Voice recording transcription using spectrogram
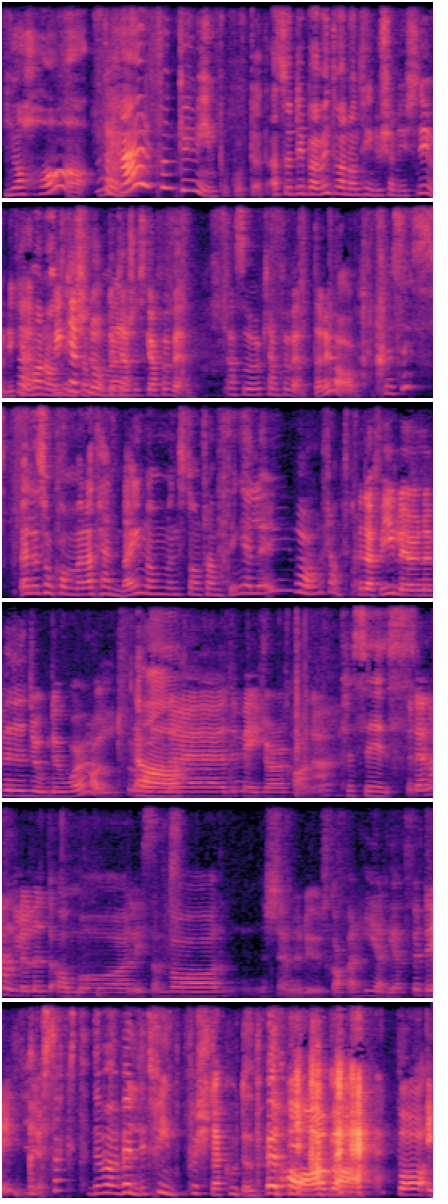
Jaha, det här funkar ju in på kortet. Alltså det behöver inte vara någonting du känner just nu. Det kan Nej, vara det någonting kanske som något kommer... du kanske ska förvänta, alltså, kan förvänta dig av. Precis. Eller som kommer att hända inom en snar framtid eller Ja. framtiden. Därför gillar jag när vi drog The World från Ja. eh, The Major Arcana. Precis. För den handlar lite om att liksom, vad känner du skapar helhet för dig? Exakt. Det var väldigt fint första kort att börja Ja, med. bara, vad är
